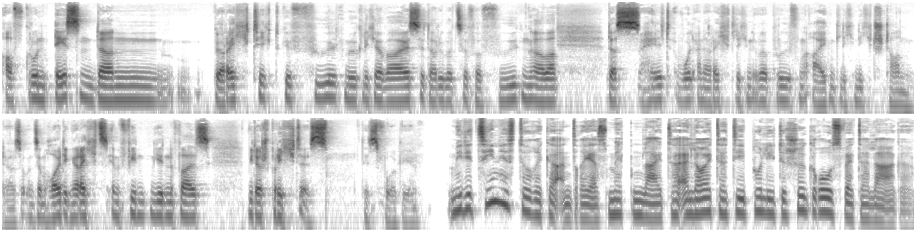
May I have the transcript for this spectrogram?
aufgrund dessen dann berechtigt gefühlt, möglicherweise darüber zu verfügen, aber das hält wohl einer rechtlichen Überprüfung eigentlich nicht stand. Also unserem heutigen Rechtsempfinden jedenfalls widerspricht es, das Vorgehen. Medizinhistoriker Andreas Mettenleiter erläutert die politische Großwetterlage,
